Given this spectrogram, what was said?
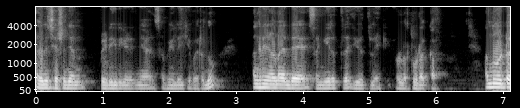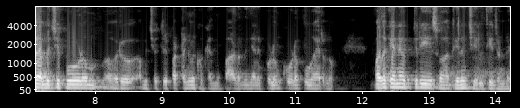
അതിനുശേഷം ഞാൻ പ്രീ ഡിഗ്രി കഴിഞ്ഞ സഭയിലേക്ക് വരുന്നു. അങ്ങനെയാണ് എന്റെ സംഗീതത്തിലെ ജീവിതത്തിലേക്ക് ഉള്ള തുടക്കം. അന്ന് തൊട്ട് ഇപ്പോഴും ഒരു അമ്മച്ചി ഒത്തിരി പട്ടങ്ങൾക്കൊക്കെ അന്ന് പാടുന്നു. ഞാൻ എപ്പോഴും കൂടെ പോകുമായിരുന്നു. അപ്പം അതൊക്കെ എന്നെ ഒത്തിരി സ്വാധീനം ചെലുത്തിയിട്ടുണ്ട്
